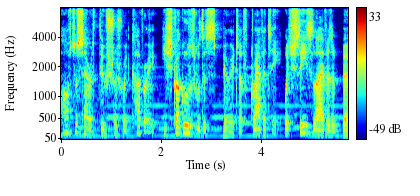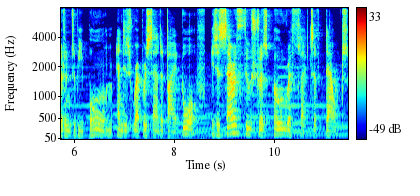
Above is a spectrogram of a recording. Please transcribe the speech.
After Zarathustra's recovery, he struggles with the spirit of gravity, which sees life as a burden to be borne and is represented by a dwarf. It is Zarathustra's own reflective doubt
